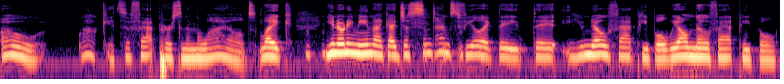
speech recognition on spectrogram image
oh, look, it's a fat person in the wild. Like, you know what I mean? Like I just sometimes feel like they, they, you know, fat people. We all know fat people.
